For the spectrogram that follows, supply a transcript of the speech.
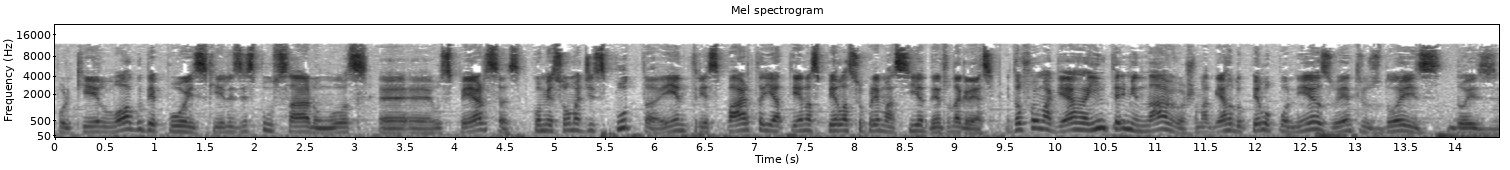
porque logo depois que eles expulsaram os, é, é, os persas, começou uma disputa entre Esparta e Atenas pela supremacia dentro da Grécia. Então foi uma guerra interminável, chamada Guerra do Peloponeso, entre os dois, dois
